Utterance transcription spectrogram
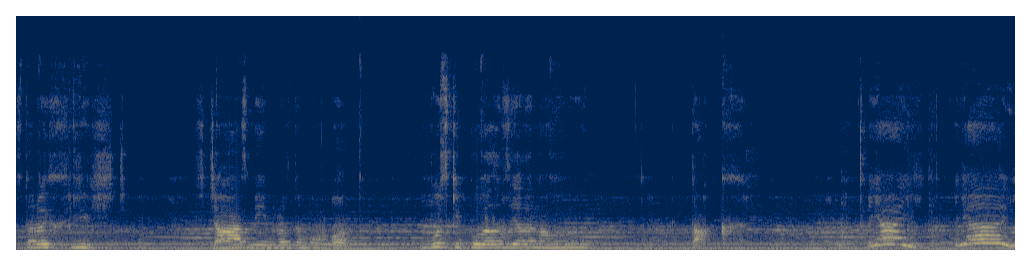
Старий хріщ. Сейчас ми їм роздамо. Он. Бузьки повилазили на гору. Так. Яй! Яй!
